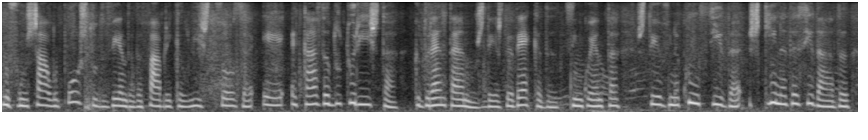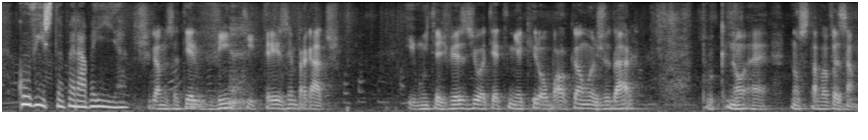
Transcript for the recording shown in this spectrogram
No Funchal, o posto de venda da fábrica Luís de Souza é a Casa do Turista, que durante anos, desde a década de 50, esteve na conhecida esquina da cidade, com vista para a Bahia. Chegamos a ter 23 empregados e muitas vezes eu até tinha que ir ao balcão ajudar porque não, uh, não se dava vazão.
